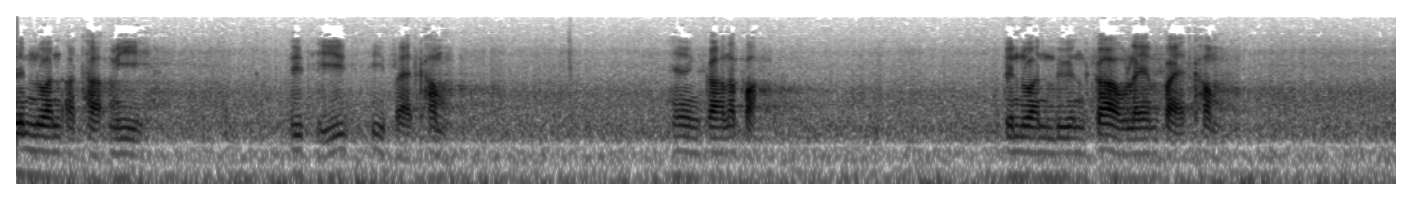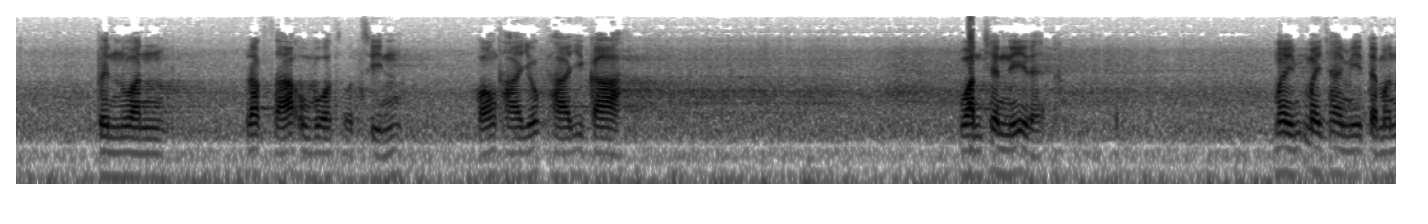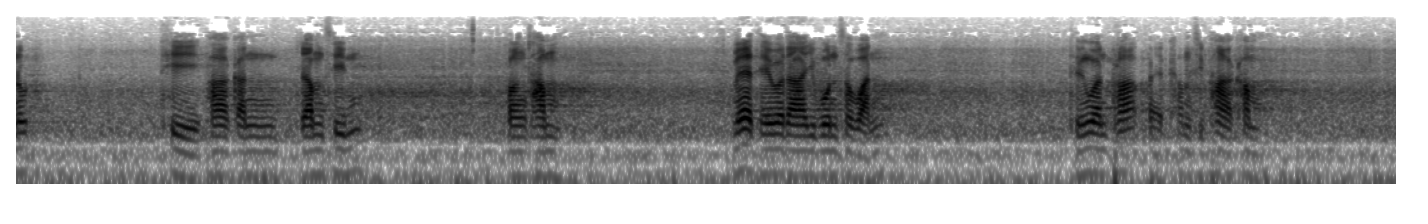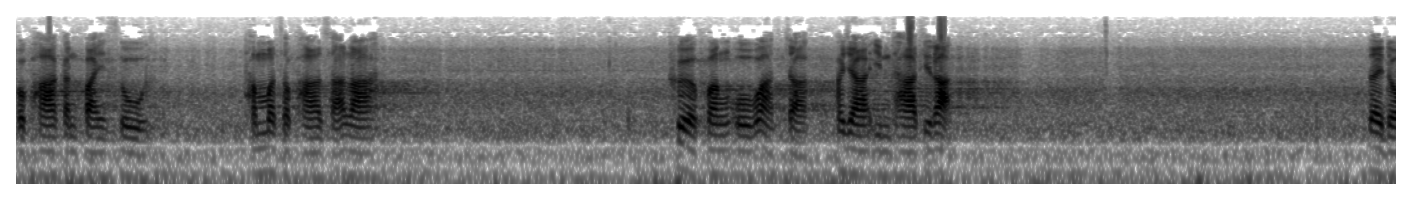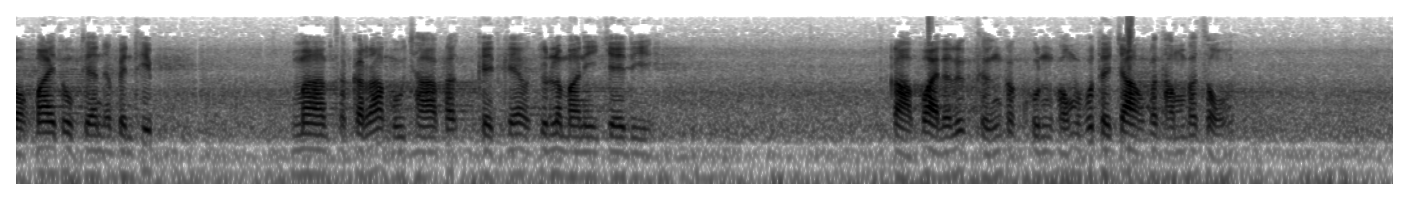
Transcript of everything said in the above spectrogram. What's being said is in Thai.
เป็นวันอัฐมีดิถีที่แปดคำแห่งกาลปะเป็นวันเดือนเก้าแรมแปดคำเป็นวันรักษาอุโบสถศีลของทายกทายิกา วันเช่นนี้แหละ ไม่ไม่ใช่มีแต่มนุษย์ ที่พากันจำศีลฟังธรรม แม่เทวดาอยู่บนสวรรค์ ถึงวันพระแปดคำสิบห้าคำก็พากันไปสู่ธรรมสภาสาราเพื่อฟังโอวาทจากพญาอินทาธิราช ได้ดอกไม้ทูกเทียนเป็นทิพย์ มาสักการะบูชาพระเกศแก้วจุลมานีเจดีกราบไหว้ระลึกถึงพระคุณของพระพุทธเจ้าพระธรรมพระสงฆ์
